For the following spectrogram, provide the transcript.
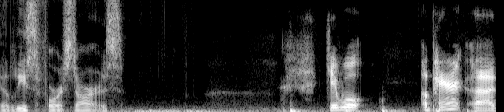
at least four stars. Okay, well, apparent uh,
